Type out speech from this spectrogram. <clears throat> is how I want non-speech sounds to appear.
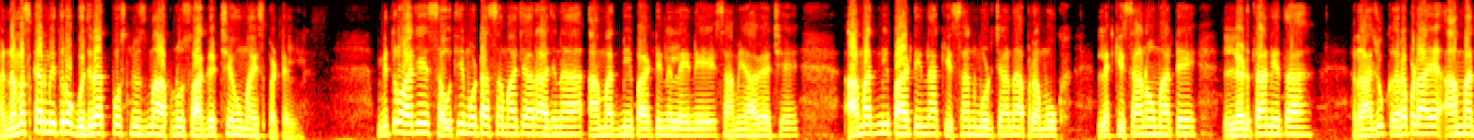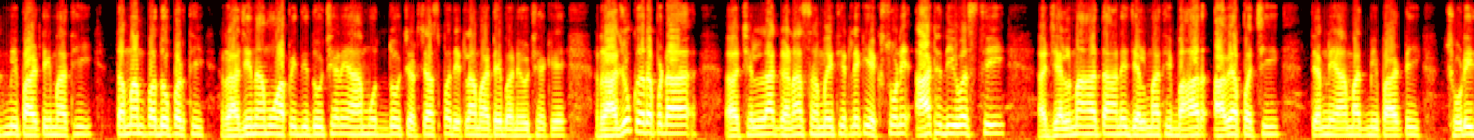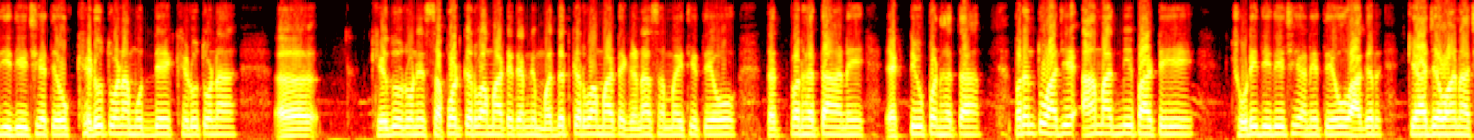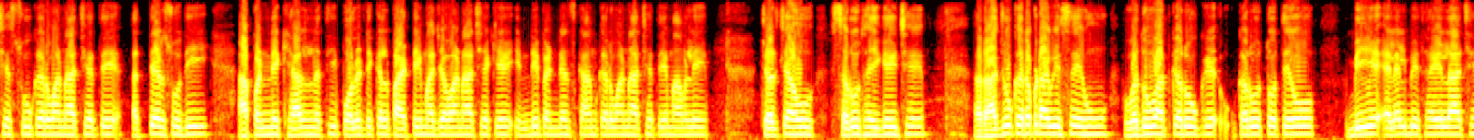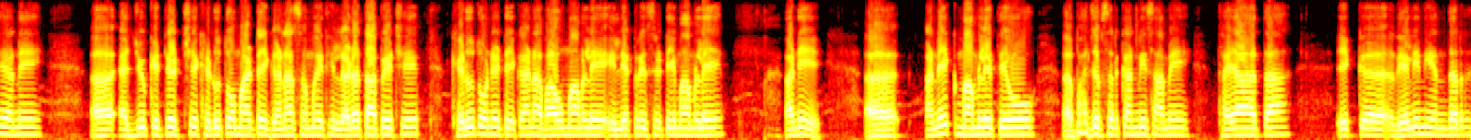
નમસ્કાર મિત્રો, ગુજરાત પોસ્ટ ન્યૂઝમાં આપનું સ્વાગત છે. હું મહેશ પટેલ. મિત્રો, આજે સૌથી મોટા સમાચાર આજના આમ આદમી પાર્ટીને લઈને સામે આવ્યા છે. આમ આદમી પાર્ટીના કિસાન મોરચાના પ્રમુખ એટલે કિસાનો માટે લડતા નેતા રાજુ કરપડાએ આમ આદમી પાર્ટીમાંથી તમામ પદો પરથી રાજીનામું આપી દીધું છે અને આ મુદ્દો ચર્ચાસ્પદ એટલા માટે બન્યો છે કે રાજુ કરપડા છેલ્લા ઘણા સમયથી એટલે કે એકસો આઠ દિવસથી જેલમાં હતા અને જેલમાંથી બહાર આવ્યા પછી તેમને આમ આદમી પાર્ટી છોડી દીધી છે. તેઓ ખેડૂતોના મુદ્દે, ખેડૂતોના ખેડૂતોને સપોર્ટ કરવા માટે, તેમને મદદ કરવા માટે ઘણા સમયથી તેઓ તત્પર હતા અને એક્ટિવ પણ હતા. પરંતુ આજે આમ આદમી પાર્ટીએ છોડી દીધી છે અને તેઓ આગળ ક્યાં જવાના છે, શું કરવાના છે તે અત્યાર સુધી આપણને ખ્યાલ નથી. પોલિટિકલ પાર્ટીમાં જવાના છે કે ઇન્ડિપેન્ડન્સ કામ કરવાના છે તે મામલે ચર્ચાઓ શરૂ થઈ ગઈ છે. રાજુ કરપડા વિશે હું વધુ વાત કરું કે, કરું તો તેઓ બીએ એલએલબી થયેલા છે અને એજ્યુકેટેડ છે, ખેડૂતો માટે ઘણા સમયથી લડત આપે છે. ખેડૂતોને ટેકાના ભાવ મામલે ઇલેક્ટ્રિસિટી મામલે અને અનેક મામલે તેઓ ભાજપ સરકારની સામે થયા હતા. એક રેલીની અંદર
